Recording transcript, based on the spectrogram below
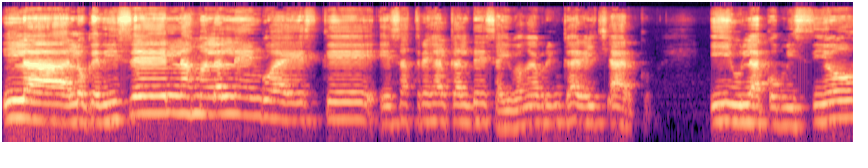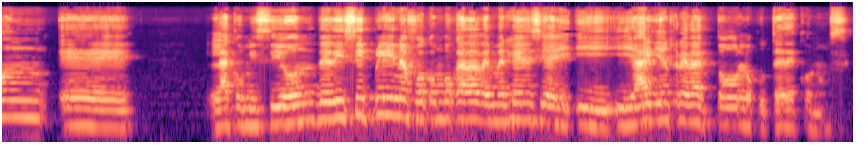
La, lo que dicen las malas lenguas es que esas tres alcaldesas iban a brincar el charco y la comisión, eh, la comisión de disciplina fue convocada de emergencia y, alguien redactó lo que ustedes conocen.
